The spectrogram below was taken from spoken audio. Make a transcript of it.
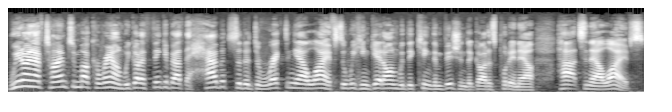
We don't have time to muck around. We got to think about the habits that are directing our life so we can get on with the kingdom vision that God has put in our hearts and our lives.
